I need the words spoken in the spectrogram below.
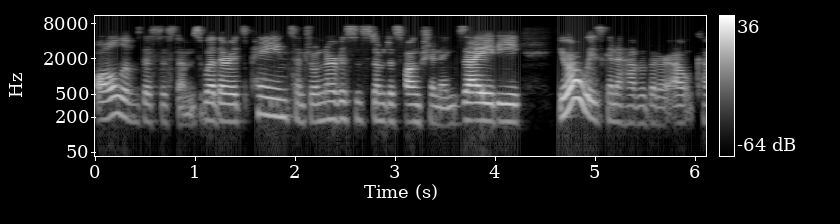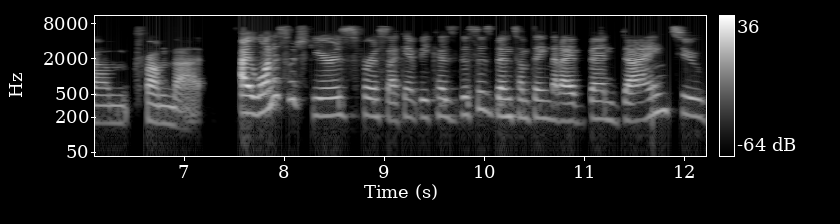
all of the systems, whether it's pain, central nervous system dysfunction, anxiety, you're always going to have a better outcome from that. I want to switch gears for a second because this has been something that I've been dying to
